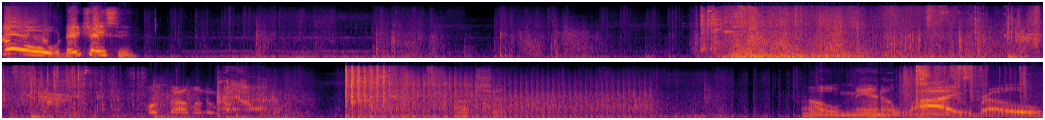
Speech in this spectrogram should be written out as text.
No, they chasing. Hostile maneuver. Oh shit. Oh man, alive, bro.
